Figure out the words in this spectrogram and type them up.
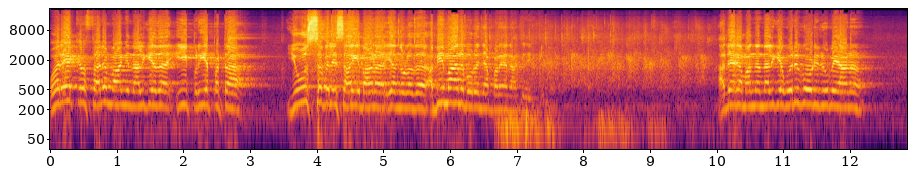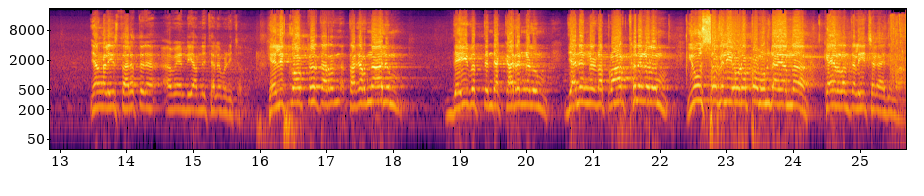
ഒരേക്കർ സ്ഥലം വാങ്ങി നൽകിയത് ഈ പ്രിയപ്പെട്ട യൂസഫ് അലി സാഹിബാണ് എന്നുള്ളത് അഭിമാനപൂർവം ഞാൻ പറയാൻ ആഗ്രഹിക്കുന്നു. അദ്ദേഹം അന്ന് നൽകിയ ഒരു കോടി രൂപയാണ് ഞങ്ങൾ ഈ സ്ഥലത്തിന് വേണ്ടി അന്ന് ചെലവഴിച്ചത്. ഹെലികോപ്റ്റർ തകർന്നാലും ദൈവത്തിന്റെ കരങ്ങളും ജനങ്ങളുടെ പ്രാർത്ഥനകളും യൂസഫലിയോടൊപ്പം ഉണ്ട് എന്ന് കേരളം തെളിയിച്ച കാര്യമാണ്.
